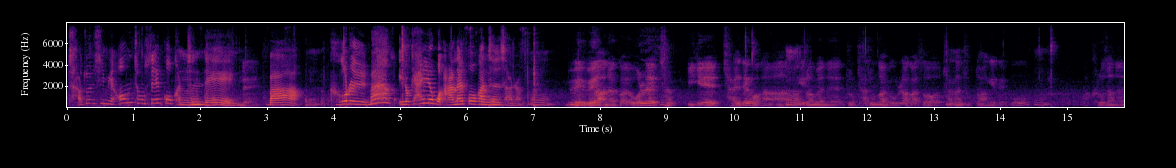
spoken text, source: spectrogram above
자존심이 엄청 셀 것 같은데 음, 음, 네. 막 음. 그거를 막 이렇게 하려고 안 할 것 같은 음. 사람. 응. 왜왜 안 할까요? 원래 자, 음. 이게 잘 되거나 음. 막 이러면은 좀 자존감이 올라가서 잘난 음. 척도 하게 되고 응. 막 그러잖아요.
